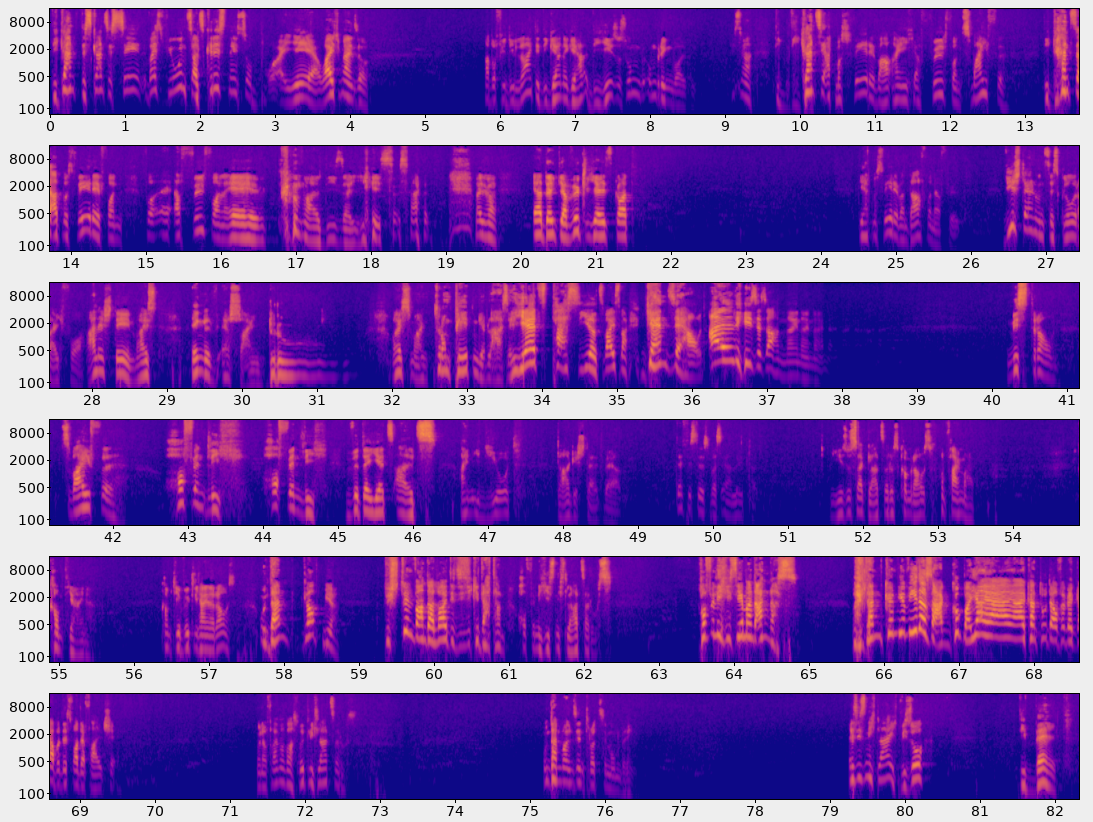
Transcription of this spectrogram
Die, das ganze Szene, weißt für uns als Christen ist so, boah, yeah, weißt du, ich meine so. Aber für die Leute, die gerne die Jesus umbringen wollten, die, die ganze Atmosphäre war eigentlich erfüllt von Zweifel. Die ganze Atmosphäre von, erfüllt von, hey, guck mal, dieser Jesus. Manchmal, er denkt ja wirklich, er ist Gott. Die Atmosphäre war davon erfüllt. Wir stellen uns das glorreich vor. Alle stehen, weißt, Engel erscheinen. Du mal, Trompetengeblase. Jetzt passiert's, weißt du mal, Gänsehaut. All diese Sachen. Nein, nein, nein. Misstrauen, Zweifel. Hoffentlich, hoffentlich wird er jetzt als ein Idiot dargestellt werden. Das ist das, was er erlebt hat. Jesus sagt, Lazarus, komm raus. Auf einmal kommt hier einer. Kommt hier wirklich einer raus. Und dann, glaubt mir, bestimmt waren da Leute, die sich gedacht haben, hoffentlich ist nicht Lazarus. Hoffentlich ist jemand anders. Weil dann können wir wieder sagen, guck mal, ja, ja, ja, er kann Tote auferwecken, aber das war der Falsche. Und auf einmal war es wirklich Lazarus. Und dann wollen sie ihn trotzdem umbringen. Es ist nicht leicht. Wieso? Die Welt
